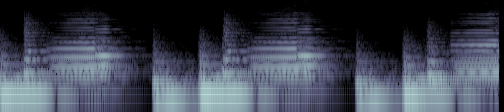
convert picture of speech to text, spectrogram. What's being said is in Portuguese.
Música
